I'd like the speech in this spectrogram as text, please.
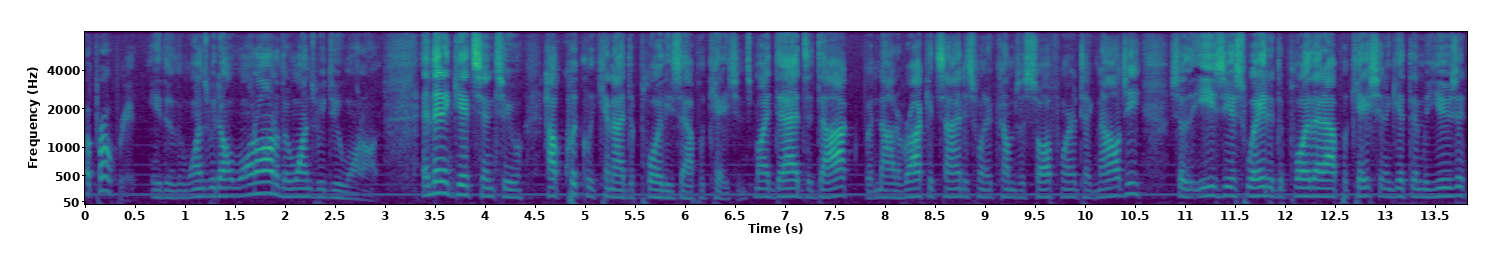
appropriate, either the ones we don't want on or the ones we do want on. And then it gets into how quickly can I deploy these applications. My dad's a doc, but not a rocket scientist when it comes to software and technology. So the easiest way to deploy that application and get them to use it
